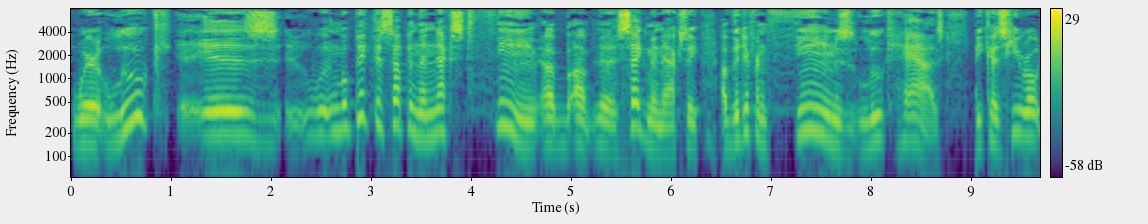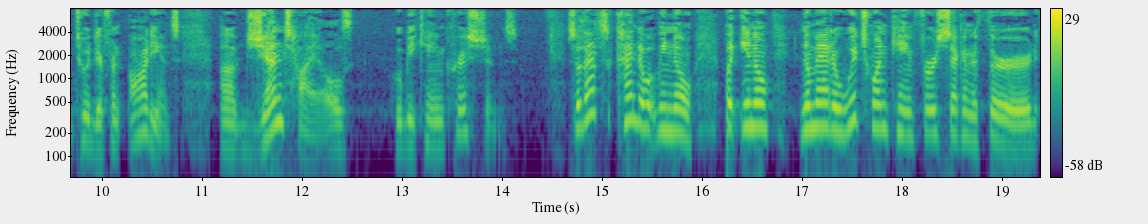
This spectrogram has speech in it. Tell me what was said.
where Luke is. We'll pick this up in the next theme, uh, uh, segment actually of the different themes Luke has, because he wrote to a different audience, uh, Gentiles who became Christians. So that's kind of what we know. But you know, no matter which one came first, second, or third,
